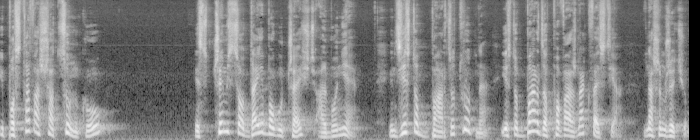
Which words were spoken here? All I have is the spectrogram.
I postawa szacunku jest czymś, co oddaje Bogu cześć albo nie. Więc jest to bardzo trudne. Jest to bardzo poważna kwestia w naszym życiu.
